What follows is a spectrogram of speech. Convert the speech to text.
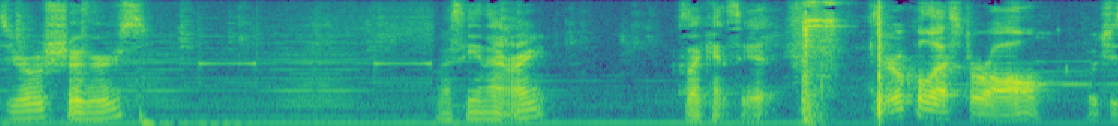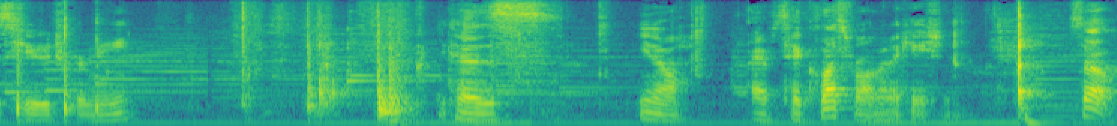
zero sugars. Am I seeing that right? Because I can't see it. Zero cholesterol, which is huge for me. Because, you know, I have to take cholesterol medication. So,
